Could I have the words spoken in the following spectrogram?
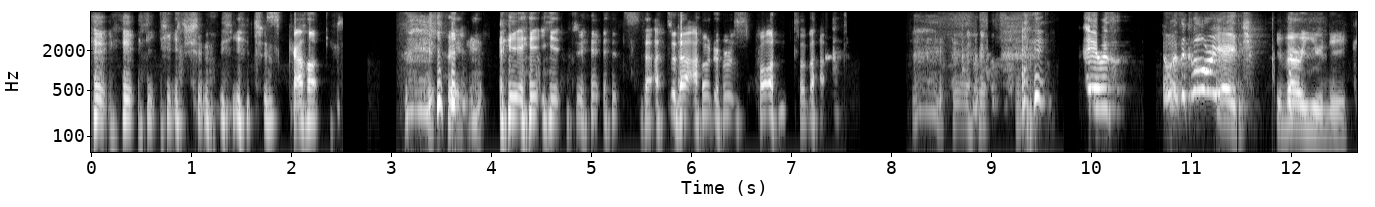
you, just, you just can't. it's, I don't know how to respond to that. It was it was a glory age. You're very unique.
